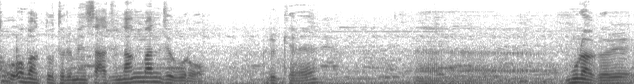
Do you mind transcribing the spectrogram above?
또 음악도 들으면서 아주 낭만적으로 그렇게 어, 문학을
